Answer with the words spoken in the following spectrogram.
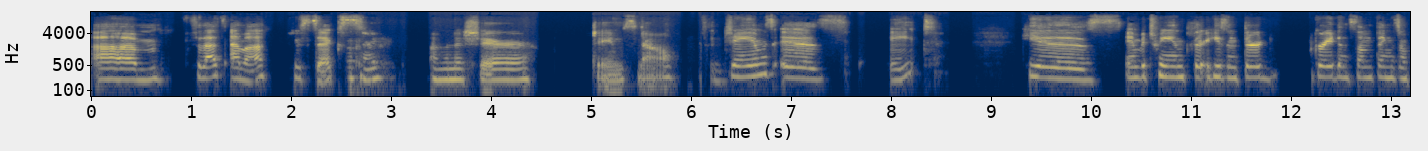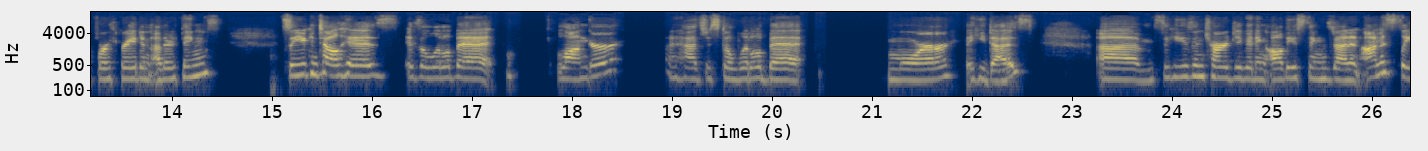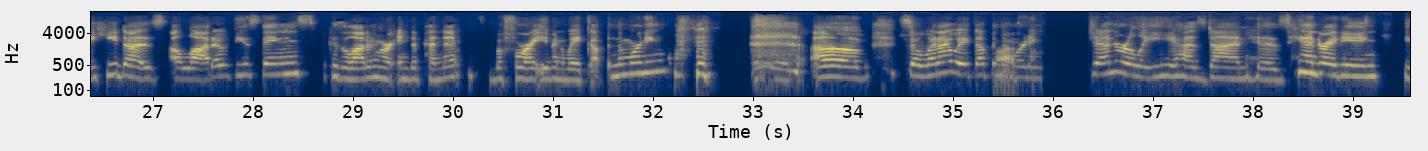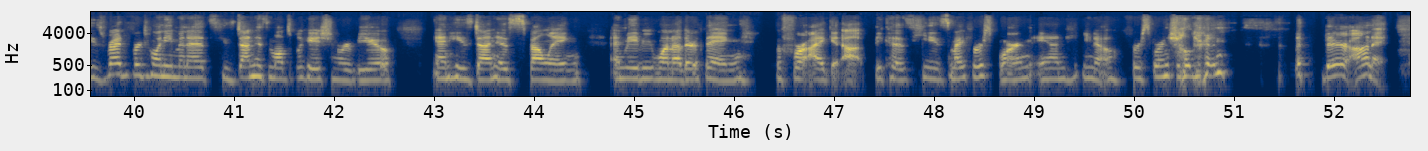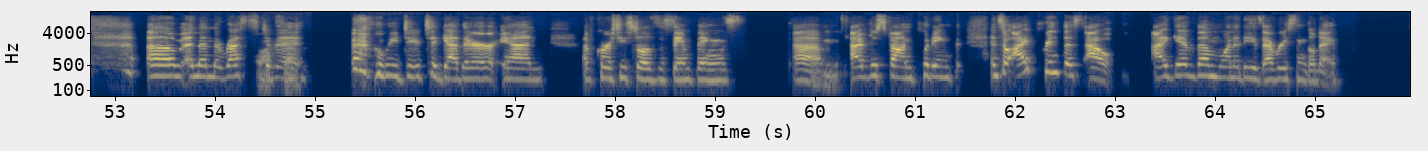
Um, so that's Emma, who's six. Okay. I'm gonna share James now. So James is eight. He is in between, thir- he's in third grade in some things and fourth grade in other things. So you can tell his is a little bit longer and has just a little bit more that he does. Um, so he's in charge of getting all these things done. And honestly, he does a lot of these things because a lot of them are independent before I even wake up in the morning. um, so when I wake up in the morning, generally he has done his handwriting, he's read for 20 minutes, he's done his multiplication review, and he's done his spelling and maybe one other thing before I get up because he's my firstborn and you know, firstborn children they're on it. Um, and then the rest awesome. of it we do together. And of course, he still has the same things. Um, I've just found putting, and so I print this out. I give them one of these every single day.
